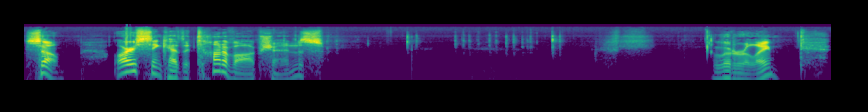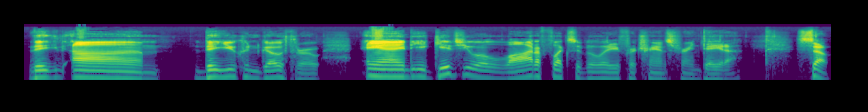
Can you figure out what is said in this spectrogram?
So, rsync has a ton of options, literally, the, um, that you can go through, and it gives you a lot of flexibility for transferring data. So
